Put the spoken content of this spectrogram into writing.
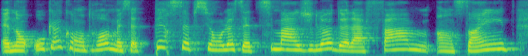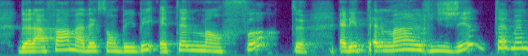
elles n'ont aucun contrôle, mais cette perception-là, cette image-là de la femme enceinte, de la femme avec son bébé est tellement forte, elle est tellement rigide, même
